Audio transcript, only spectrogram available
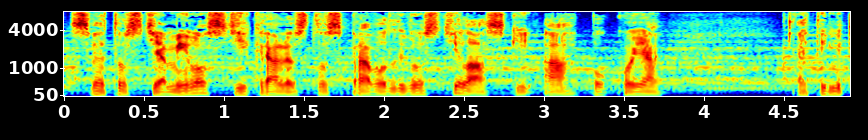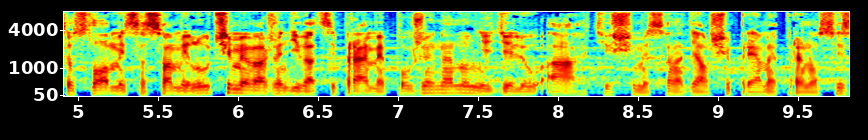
svetosti a milosti, kráľovstvo spravodlivosti, lásky a pokoja. Aj týmito slovami sa s vami lúčime, vážení diváci, prajeme požehnanú nedeľu a tešíme sa na ďalšie priame prenosy z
